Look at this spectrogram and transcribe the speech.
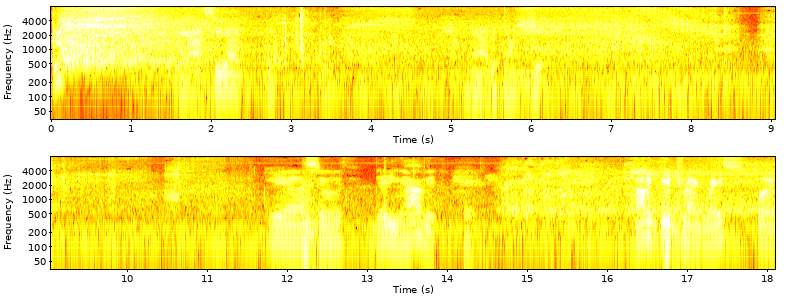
three. Yeah, see that? Yeah, I let that one hit. Yeah, so there you have it. Not a good drag race, but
